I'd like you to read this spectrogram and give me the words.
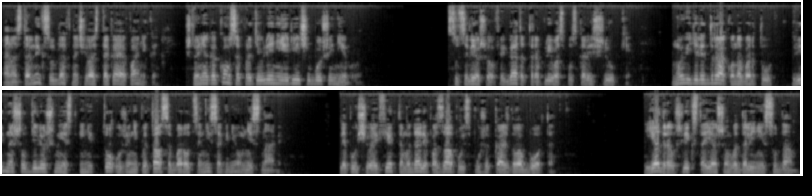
а на остальных судах началась такая паника, что ни о каком сопротивлении речи больше не было. С уцелевшего фрегата торопливо спускались шлюпки. Мы видели драку на борту, видно шел дележ мест, и никто уже не пытался бороться ни с огнем, ни с нами. Для пущего эффекта мы дали по залпу из пушек каждого борта. Ядра ушли к стоявшим в отдалении судам.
